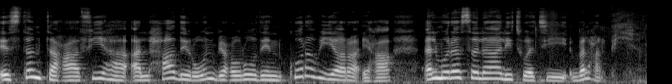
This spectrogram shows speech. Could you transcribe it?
استمتع فيها الحاضرون بعروض كروية رائعة. المراسلة لتواتي بالعربي.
